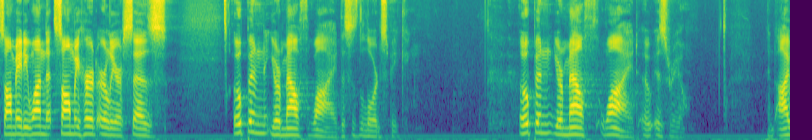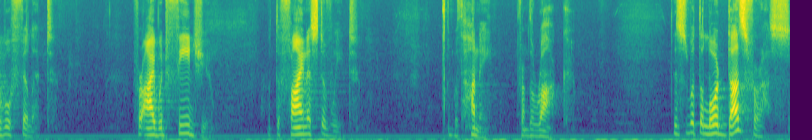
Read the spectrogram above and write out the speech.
Psalm 81, that psalm we heard earlier, says, Open your mouth wide. This is the Lord speaking. Open your mouth wide, O Israel, and I will fill it. For I would feed you with the finest of wheat with honey from the rock. This is what the Lord does for us.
